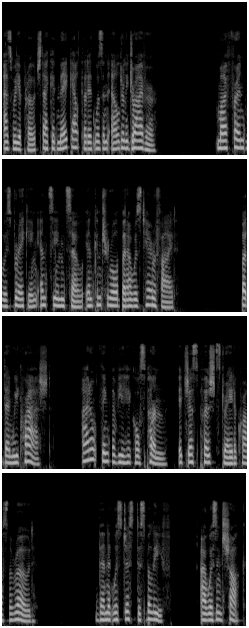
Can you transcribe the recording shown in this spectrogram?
As we approached I could make out that it was an elderly driver. My friend was braking and seemed so in control but I was terrified. But then we crashed. I don't think the vehicle spun, it just pushed straight across the road. Then it was just disbelief. I was in shock.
